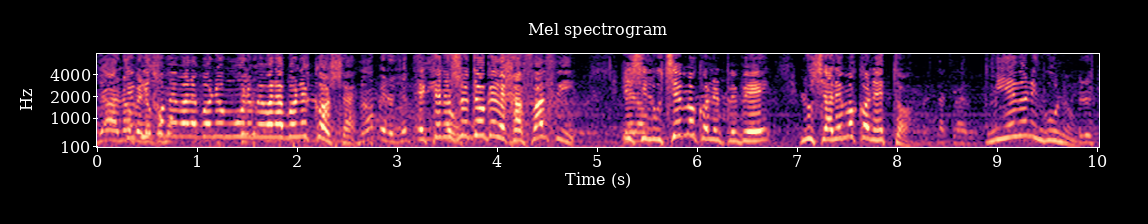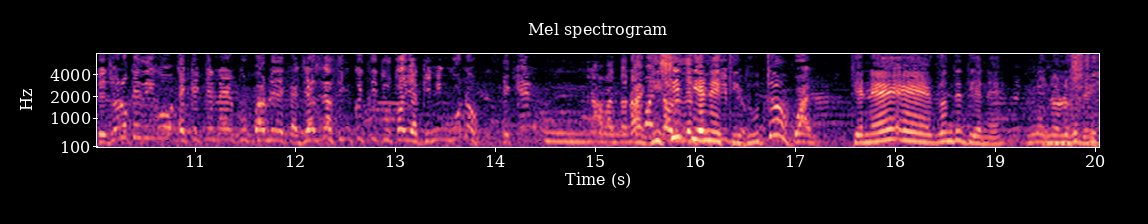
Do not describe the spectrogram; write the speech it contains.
Ya, no, ¿Qué pero fijo como- me van a poner un muro y me van a poner cosas? No, pero yo te Es que digo- nosotros tengo que dejar fácil. Y Pero- si luchemos con el PP, lucharemos con esto. Miedo ninguno. Pero es que yo lo que digo es que quién es el culpable de que allá haya cinco institutos y aquí ninguno. Es que mm, abandonamos Aquí sí tiene instituto. ¿Cuál? ¿Tiene? eh, ¿Dónde tiene? No, lo sé.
